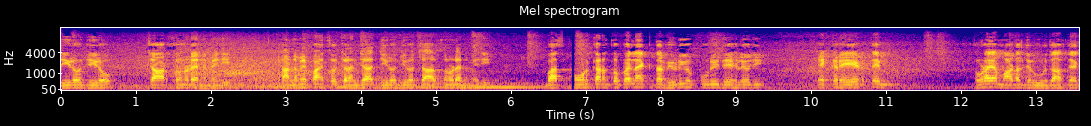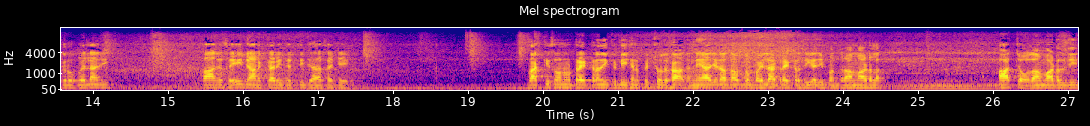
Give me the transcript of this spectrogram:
00499 ਜੀ। 98554 00499 ਜੀ। ਬਸ ਫੋਨ ਕਰਨ ਤੋਂ ਪਹਿਲਾਂ ਇੱਕ ਤਾਂ ਵੀਡੀਓ ਪੂਰੀ ਦੇਖ ਲਿਓ ਜੀ। ਇੱਕ ਰੇਟ ਤੇ ਥੋੜਾ ਜਿਹਾ ਮਾਡਲ ਜ਼ਰੂਰ ਦੱਸ ਦਿਆ ਕਰੋ ਪਹਿਲਾਂ ਜੀ, ਤਾਂ ਜੋ ਸਹੀ ਜਾਣਕਾਰੀ ਦਿੱਤੀ ਜਾ ਸਕੇ। ਬਾਕੀ ਤੁਹਾਨੂੰ ਟਰੈਕਟਰਾਂ ਦੀ ਕੰਡੀਸ਼ਨ ਪਿੱਛੋਂ ਦਿਖਾ ਦਿੰਨੇ ਆ, ਜਿਹੜਾ ਸਭ ਤੋਂ ਪਹਿਲਾ ਟਰੈਕਟਰ ਸੀਗਾ ਜੀ 15 ਮਾਡਲ। ਆ 14 ਮਾਡਲ ਜੀ,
